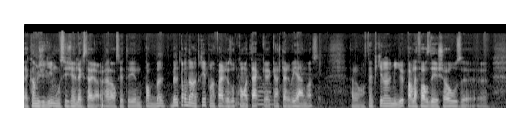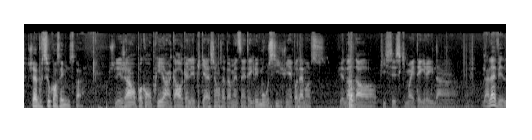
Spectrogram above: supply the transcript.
Euh, comme Julie, moi aussi, je viens de l'extérieur. Alors, c'était une porte- belle, belle porte d'entrée pour me faire réseau de contacts euh, quand je suis arrivé à Amos. Alors, on s'est impliqué dans le milieu. Par la force des choses, euh, j'ai abouti au conseil municipal. Puis les gens n'ont pas compris encore que l'implication, ça permet de s'intégrer. Moi aussi, je viens pas d'Amos. Je viens de Val-d'Or, puis c'est ce qui m'a intégré dans, dans la ville,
